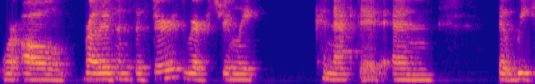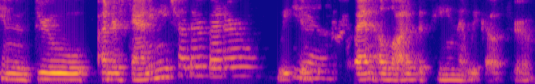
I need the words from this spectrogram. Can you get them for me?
we're all brothers and sisters we're extremely connected and that we can through understanding each other better we can yeah. prevent a lot of the pain that we go through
